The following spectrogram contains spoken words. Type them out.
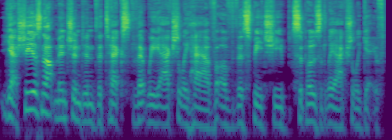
Yeah, she is not mentioned in the text that we actually have of the speech he supposedly actually gave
